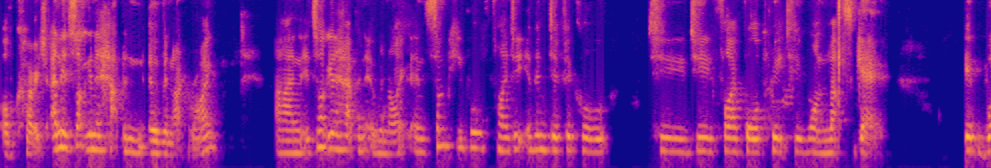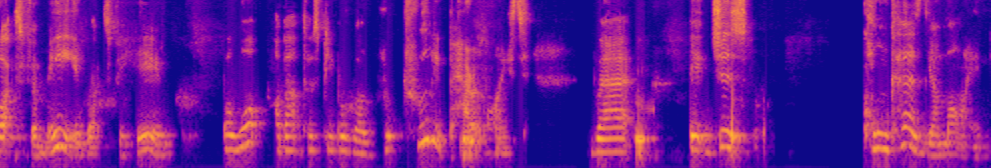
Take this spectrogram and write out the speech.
of courage? And it's not going to happen overnight, right? And it's not going to happen overnight. And some people find it even difficult to do five, four, three, two, one, let's go. It works for me, it works for you. But what about those people who are truly paralyzed, where it just conquers their mind?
